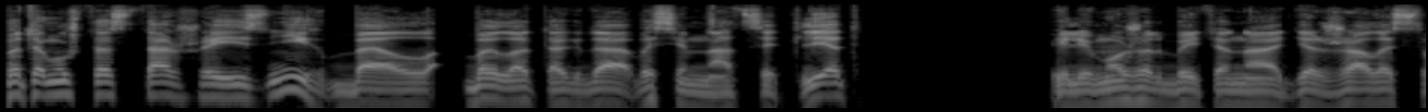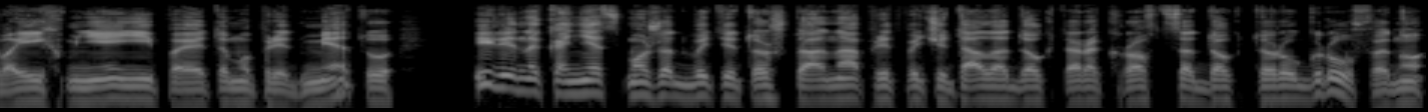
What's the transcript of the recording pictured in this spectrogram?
потому что старшей из них, Белл, было тогда 18 лет, или, может быть, она держалась своих мнений по этому предмету или, наконец, может быть и то, что она предпочитала доктора Крофтса доктору Груфену,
